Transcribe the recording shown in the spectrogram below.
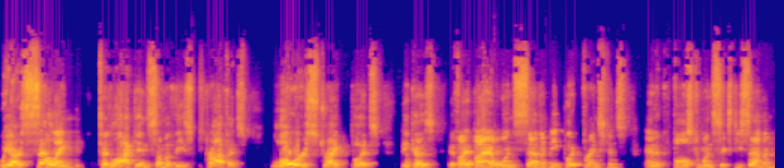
We are selling to lock in some of these profits, lower strike puts, because if I buy a 170 put, for instance, and it falls to 167,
